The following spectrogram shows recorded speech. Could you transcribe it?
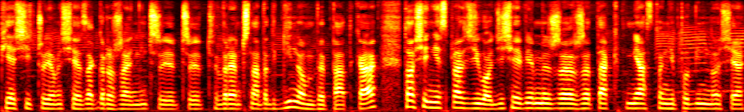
piesi czują się zagrożeni, czy, czy, czy wręcz nawet giną w wypadkach. To się nie sprawdziło. Dzisiaj wiemy, że, że tak miasto nie powinno się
